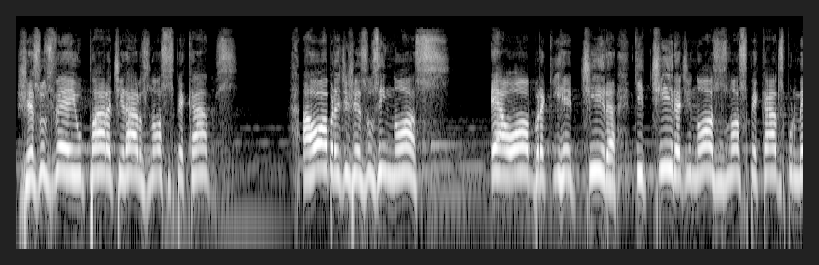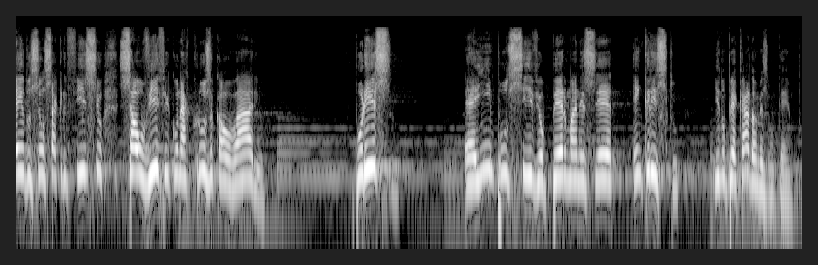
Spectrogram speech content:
Jesus veio para tirar os nossos pecados. A obra de Jesus em nós é a obra que retira, que tira de nós os nossos pecados por meio do seu sacrifício salvífico na cruz do Calvário. Por isso, é impossível permanecer em Cristo e no pecado ao mesmo tempo.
